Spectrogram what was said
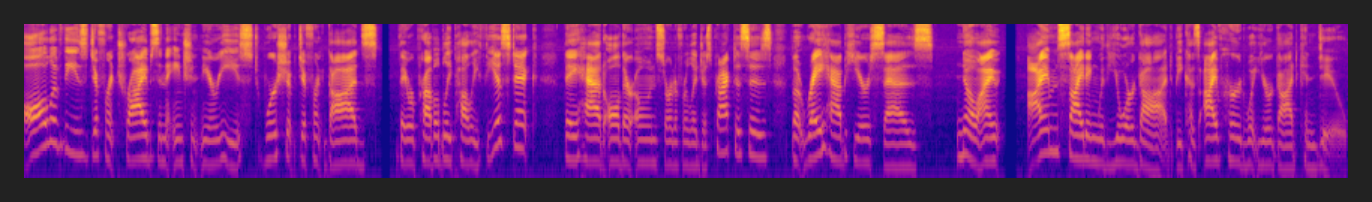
all of these different tribes in the ancient Near East worship different gods. They were probably polytheistic. They had all their own sort of religious practices, but Rahab here says, "No, I I'm siding with your God because I've heard what your God can do.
